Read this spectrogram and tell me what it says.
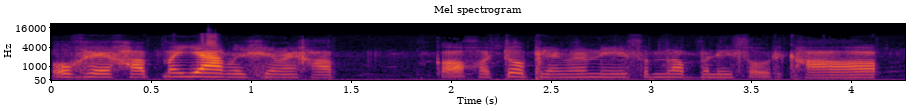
โอเคครับ ไม่ยากเลยใช่ไหมครับ ก็ขอจบเพียงเท่านี้สำหรับวันนี้สวัสดีครับ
